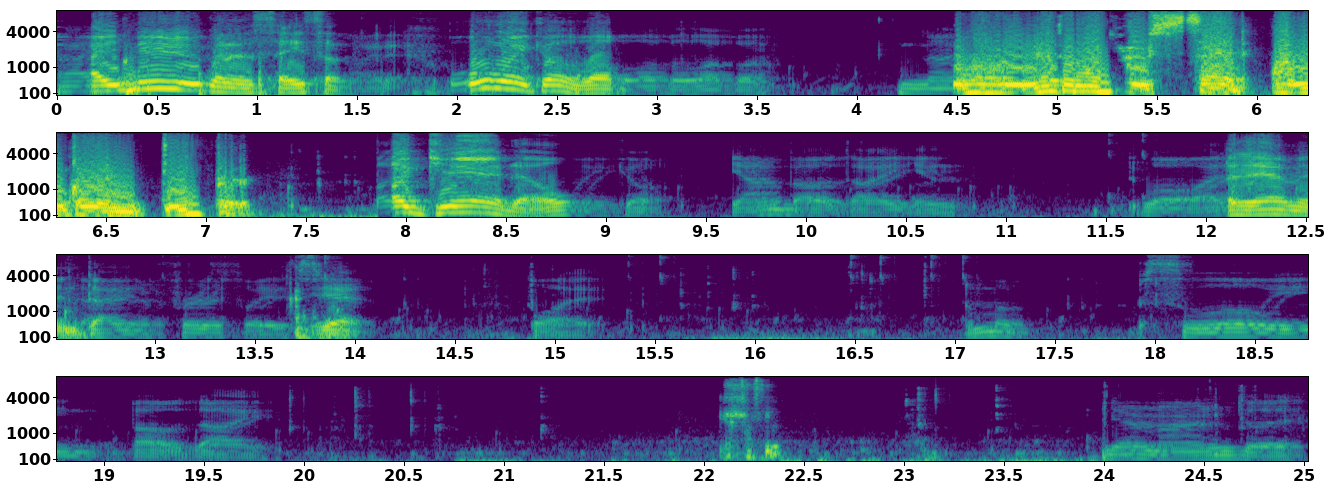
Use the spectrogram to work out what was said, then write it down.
I knew you were gonna say something like that. Oh my god, lava, lava, lava. Nice. Well, you're the one who said I'm going deeper. Again! Oh my god. Yeah, I'm about to die again. Well, I haven't died in the first place yet, but I'm slowly about to die. Never mind, I'm good.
